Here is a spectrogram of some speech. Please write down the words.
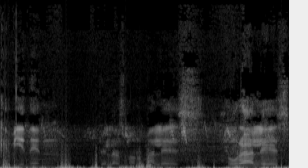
que vienen de las normales rurales,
